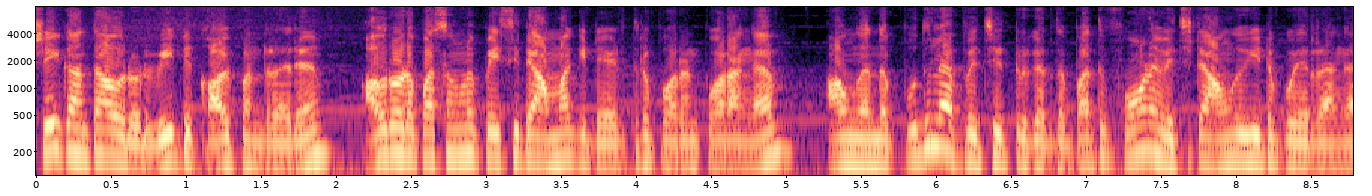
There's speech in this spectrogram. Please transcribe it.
ஸ்ரீகாந்தா அவரோட வீட்டுக்கு கால் பண்ணுறாரு அவரோட பசங்களும் பேசிட்டு அம்மா கிட்ட எடுத்துட்டு போறேன்னு போறாங்க. அவங்க அந்த புது லேப் வச்சுட்டு இருக்கிறத பார்த்து ஃபோனை வச்சுட்டு அவங்க கிட்ட போயிடுறாங்க.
